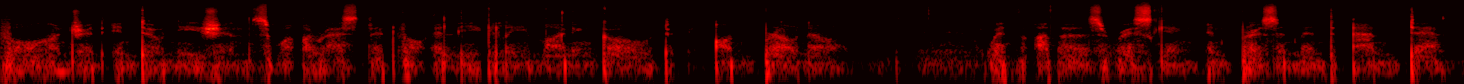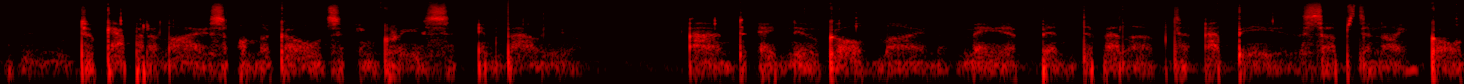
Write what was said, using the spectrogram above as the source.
400 Indonesians were arrested for illegally mining gold on Borneo, with risking imprisonment and death to capitalize on the gold's increase in value. And a new gold mine may have been developed at the Stibnite Gold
